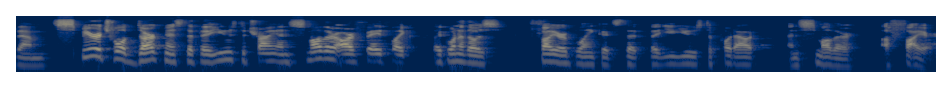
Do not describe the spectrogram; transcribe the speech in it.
them. Spiritual darkness that they use to try and smother our faith like, like one of those fire blankets that, that you use to put out and smother a fire.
